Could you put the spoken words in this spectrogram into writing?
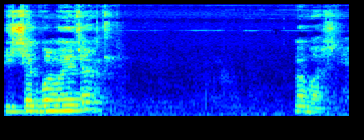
Widzicie jak wolno jedzie? No właśnie.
